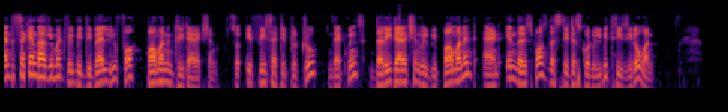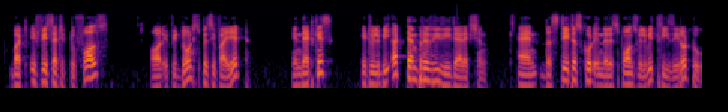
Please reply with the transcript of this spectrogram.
And the second argument will be the value for permanent redirection. So if we set it to true, that means the redirection will be permanent and in the response, the status code will be 301. But if we set it to false or if we don't specify it, in that case, it will be a temporary redirection and the status code in the response will be 302.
